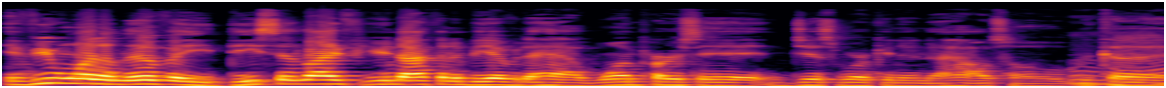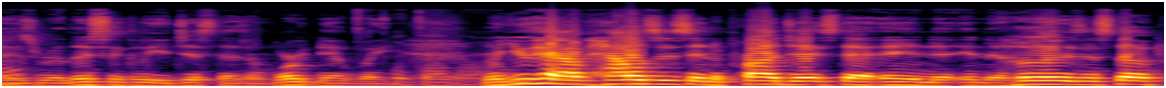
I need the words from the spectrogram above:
if you want to live a decent life, you're not going to be able to have one person just working in the household because realistically, it just doesn't work that way. Mm-hmm. It doesn't. When you have houses in the projects that in the, in the hoods and stuff,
